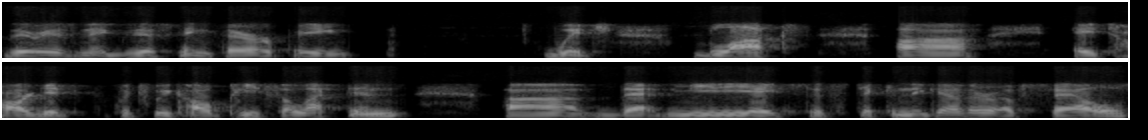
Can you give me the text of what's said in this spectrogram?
there is an existing therapy which blocks uh, a target which we call p-selectin uh, that mediates the sticking together of cells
